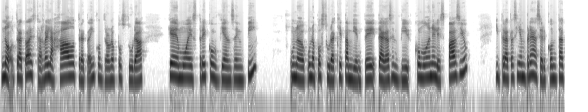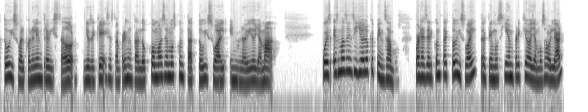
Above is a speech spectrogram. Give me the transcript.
No, trata de estar relajado, trata de encontrar una postura que demuestre confianza en ti, una, postura que también te, te haga sentir cómodo en el espacio y trata siempre de hacer contacto visual con el entrevistador. Yo sé que se están preguntando cómo hacemos contacto visual en una videollamada. Pues es más sencillo de lo que pensamos. Para hacer contacto visual, tratemos siempre que vayamos a hablar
